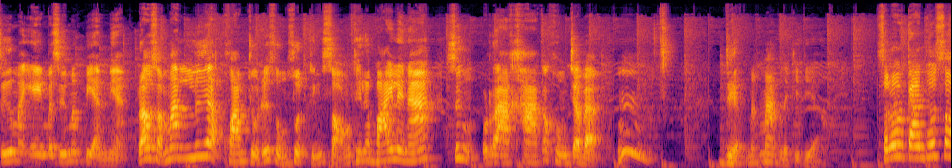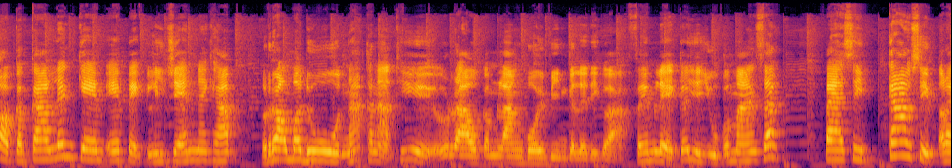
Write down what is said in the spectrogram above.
ซื้อมาเองมาซื้อมาเปลี่ยนเนี่ย เราสามารถเลือกความจุได้สูงสุดถึง2 t b เลยนะ ซึ่งราคาก็คงจะแบบเดือดมากๆเลยทีเดียวสำหรับการทดสอบกับการเล่นเกม Apex Legends นะครับเรามาดูณขณะที่เรากำลังโบยบินกันเลยดีกว่า เฟรมเรทก็จะอยู่ประมาณสัก 80 90 อะไร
